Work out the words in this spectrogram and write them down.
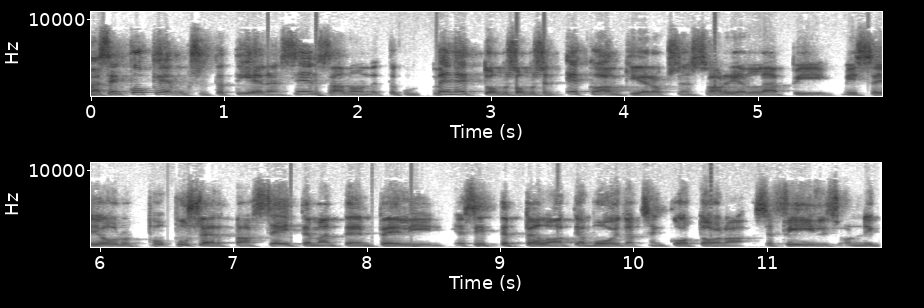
Mä sen kokemuksesta tiedän, sen sanon, että kun menet tuommoisen ekan kierroksen sarjan läpi, missä joudut pu- pusertaa seitsemänteen peliin ja sitten pelaat ja voitat sen kotona, se fiilis on niin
